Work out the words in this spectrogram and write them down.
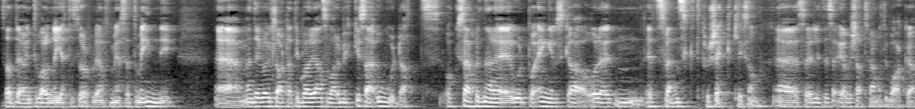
Så att det har inte varit några jättestora problem för mig att sätta mig in i. Eh, Men det var ju klart att i början så var det mycket så här ord att, och särskilt när det är ord på engelska och det är ett svenskt projekt liksom. eh, Så är det lite så här översatt fram och tillbaka.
